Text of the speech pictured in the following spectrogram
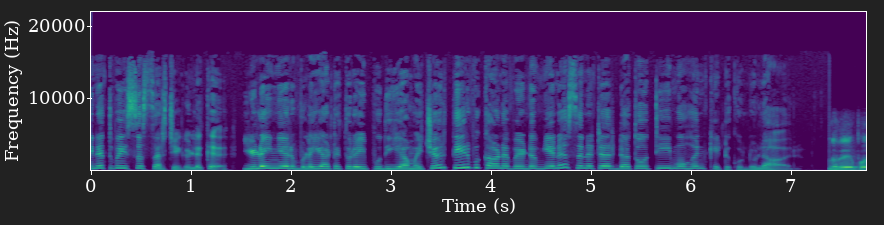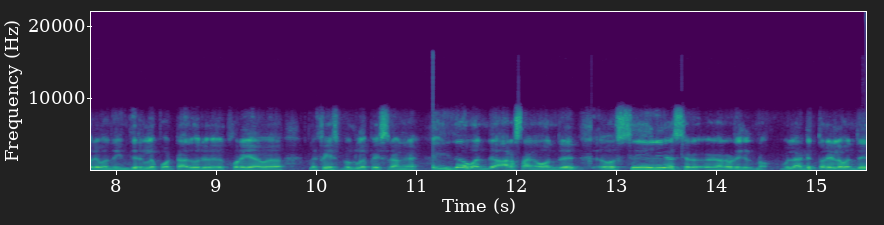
இனத்வேச சர்ச்சைகளுக்கு இளைஞர் விளையாட்டுத்துறை புதிய அமைச்சர் தீர்வு காண வேண்டும் என செனட்டர் டத்தோ டி மோகன் கேட்டுக் கொண்டுள்ளார். நிறைய பேர் வந்து இந்தியர்களை போட்டால் அது ஒரு குறையாக இல்லை ஃபேஸ்புக்கில் பேசுகிறாங்க இதை வந்து அரசாங்கம் வந்து சீரியஸ் நடவடிக்கை எடுக்கணும். விளையாட்டுத்துறையில் வந்து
